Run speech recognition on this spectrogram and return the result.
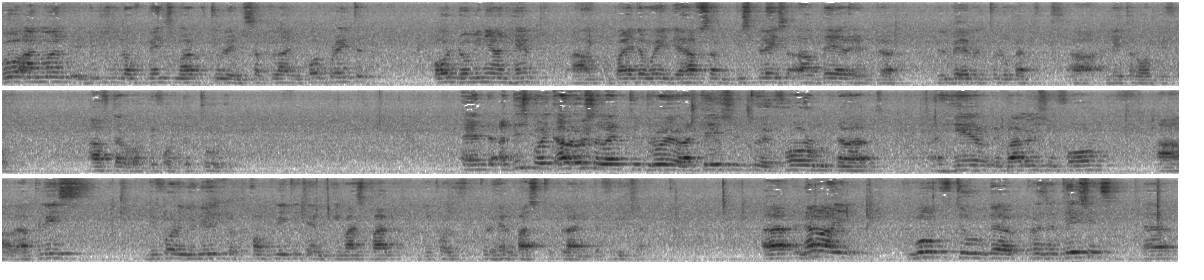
Go Unmanned, a division of Benchmark Tool and Supply Incorporated, Old Dominion Hemp. Um, by the way, they have some displays out there and uh, you'll be able to look at uh, later on before, after or before the tour. And at this point, I would also like to draw your attention to a form, uh, hair evaluation form. Uh, please before you leave, complete it and give us back because it will help us to plan in the future. Uh, now I move to the presentations. Uh,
